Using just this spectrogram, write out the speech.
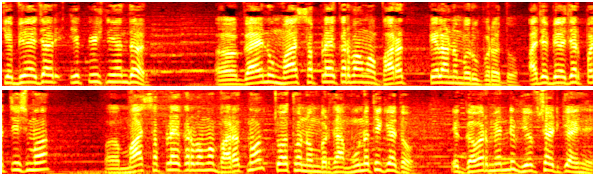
કે બે હજાર એકવીસની અંદર ગાયનું માંસ સપ્લાય કરવામાં ભારત પહેલા નંબર ઉપર હતો. આજે બે હજાર પચીસમાં અ, માંસ સપ્લાય કરવામાં ભારતનો ચોથો નંબર છે. હું નથી કહેતો. એ ગવર્મેન્ટની વેબસાઇટ કહે છે?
